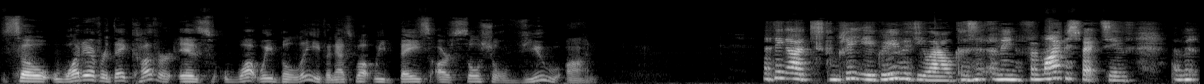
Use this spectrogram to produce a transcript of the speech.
So whatever they cover is what we believe, and that's what we base our social view on. I think I'd completely agree with you, Al, because, I mean, from my perspective, I mean,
